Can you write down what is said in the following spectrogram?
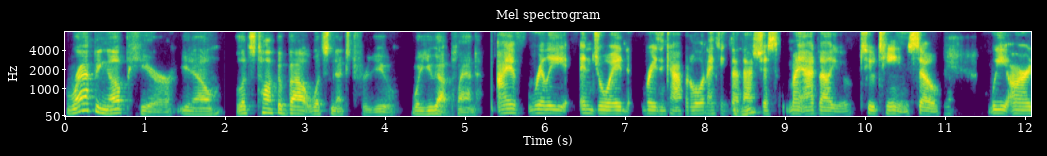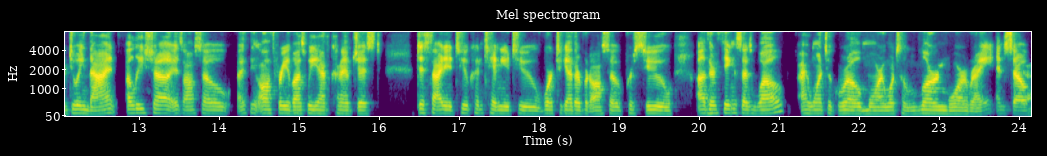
wrapping up here, you know, let's talk about what's next for you. What do you got planned? I have really enjoyed raising capital, and I think that mm-hmm. that's just my add value to teams. So yeah. we are doing that. Alicia is also, I think all three of us, we have kind of just decided to continue to work together, but also pursue other things as well. I want to grow more. I want to learn more, right? And so yeah.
